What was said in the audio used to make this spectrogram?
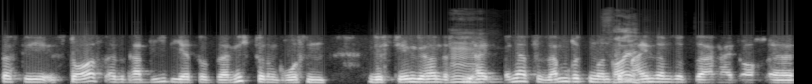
dass die Stores, also gerade die, die jetzt sozusagen nicht zu einem großen System gehören, dass mhm. die halt enger zusammenrücken und Voll. gemeinsam sozusagen halt auch äh,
